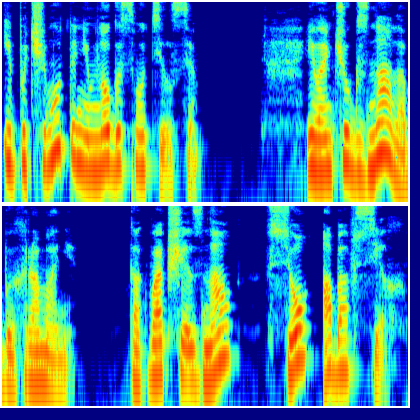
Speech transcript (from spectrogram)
и почему-то немного смутился. Иванчук знал об их романе, как вообще знал все обо всех.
